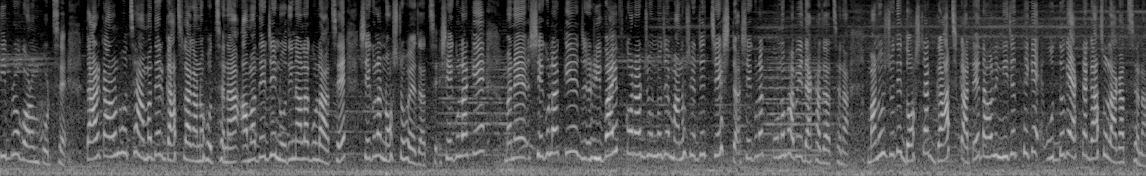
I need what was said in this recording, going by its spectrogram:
তীব্র গরম পড়ছে। তার কারণ হচ্ছে আমাদের গাছ লাগানো হচ্ছে না, আমাদের যে নদী নালাগুলো আছে, সেগুলো নষ্ট হয়ে যাচ্ছে। সেগুলাকে মানে সেগুলাকে রিভাইভ করার জন্য যে মানুষের যে চেষ্টা, সেগুলো কোনোভাবেই দেখা যাচ্ছে না। মানুষ যদি দশটা গাছ কাটে, তাহলে নিজের থেকে উদ্যোগে একটা গাছও লাগাচ্ছে না।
